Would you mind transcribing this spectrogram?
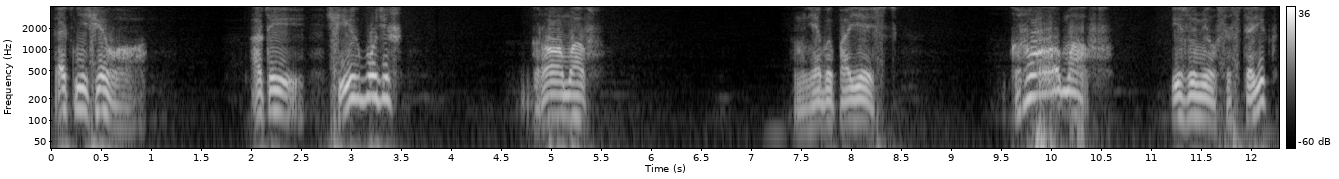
Это ничего. А ты чьих будешь?» «Громов». «Мне бы поесть». «Громов!» — изумился старик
